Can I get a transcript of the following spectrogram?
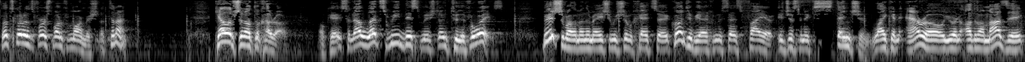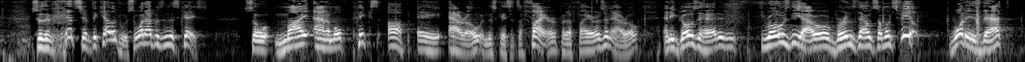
Let's go to the first one from our Mishnah tonight. Kelev shenoto charar. Okay, so now let's read this Mishnah in two different ways. According to Yechon, who says fire is just an extension, like an arrow, you're an Adam so you have the kelevu. So what happens in this case? So my animal picks up a arrow, in this case it's a fire, but a fire is an arrow, and he goes ahead and throws the arrow or burns down someone's field. What is that?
